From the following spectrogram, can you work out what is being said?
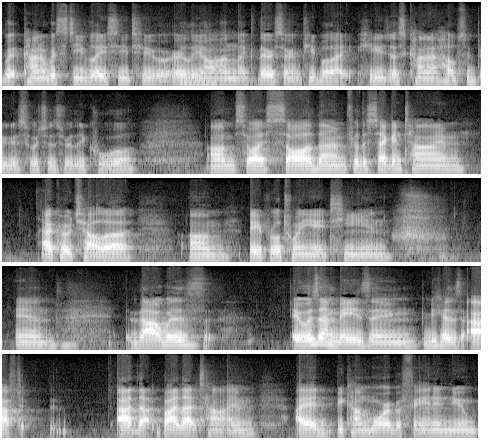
with, kind of with Steve Lacy too. Early mm-hmm. on, like there are certain people that he just kind of helps boost, which is really cool. Um, so I saw them for the second time at Coachella, um, April 2018, and that was it was amazing because after at that by that time I had become more of a fan and knew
